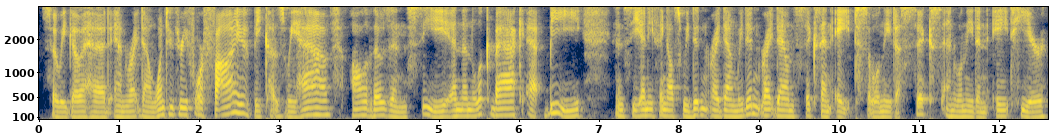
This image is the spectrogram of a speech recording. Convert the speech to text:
So we go ahead and write down 1, 2, 3, 4, 5 because we have all of those in C, and then look back at B and see anything else we didn't write down. We didn't write down 6 and 8, so we'll need a 6 and we'll need an 8 here.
